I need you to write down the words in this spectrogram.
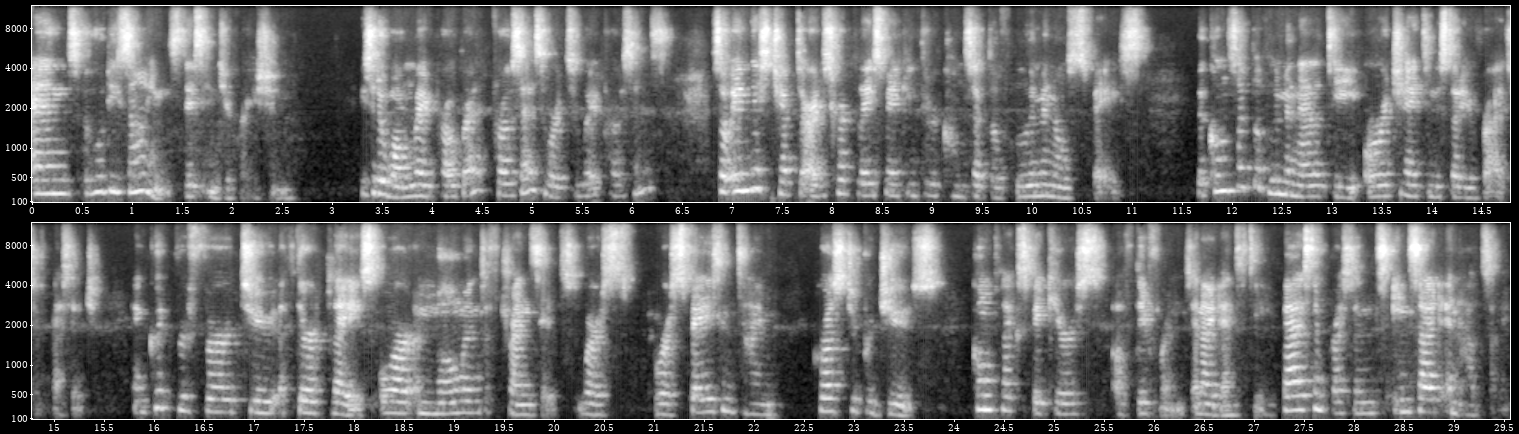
And who designs this integration? Is it a one-way process or a two-way process? So in this chapter, I describe placemaking through the concept of liminal space. The concept of liminality originates in the study of rites of passage and could refer to a third place or a moment of transit where, where space and time cross to produce complex figures of difference and identity, past and present, inside and outside,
